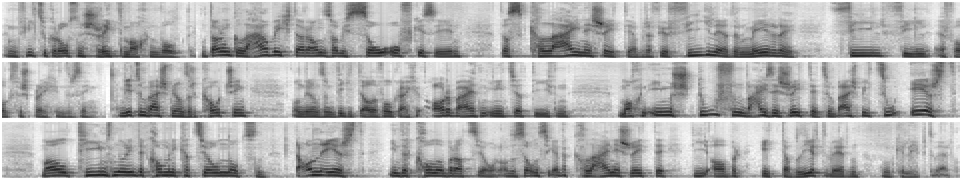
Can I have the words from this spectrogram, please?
einen viel zu großen Schritt machen wollte. Und darum glaube ich daran, das habe ich so oft gesehen, dass kleine Schritte, aber dafür viele oder mehrere, viel, viel erfolgsversprechender sind. Wir zum Beispiel in unserem Coaching und in unseren digital erfolgreichen Arbeiten Initiativen machen immer stufenweise Schritte. Zum Beispiel zuerst mal Teams nur in der Kommunikation nutzen, dann erst in der Kollaboration oder sonstig einfach kleine Schritte, die aber etabliert werden und gelebt werden.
